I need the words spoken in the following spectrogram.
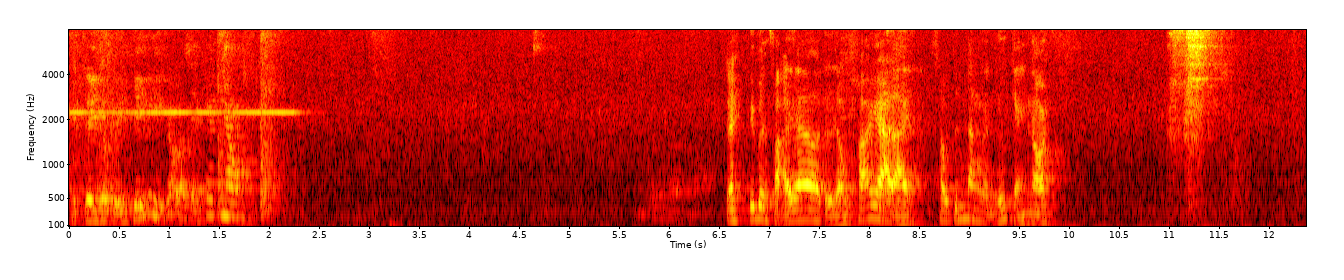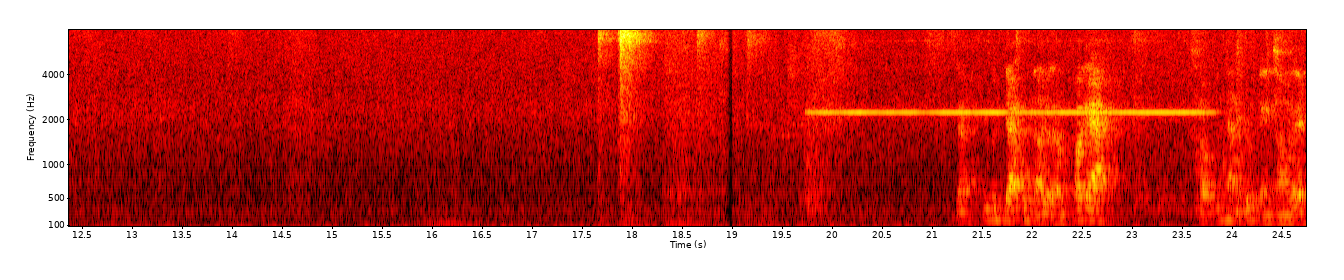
Thì tùy vào vị trí thì cậu nó sẽ khác nhau. Đây, phía bên phải ờ, tự động khóa ra lại, sau tính năng là nước cạn nồi. Cái bên trái cũng đã được động khóa ra sau tính năng rút cạn ngồi đây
